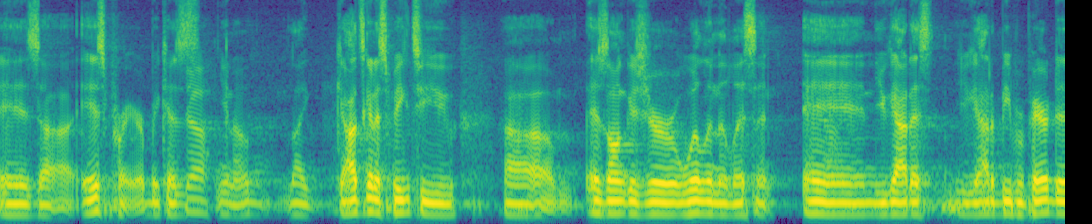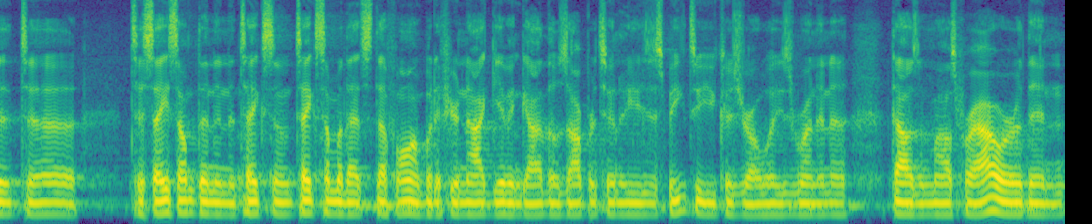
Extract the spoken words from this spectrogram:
is uh, is prayer because Yeah. you know like God's going to speak to you um, as long as you're willing to listen. And you got to you got to be prepared to, to to say something and to take some take some of that stuff on but if you're not giving God those opportunities to speak to you because you're always running a thousand miles per hour then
